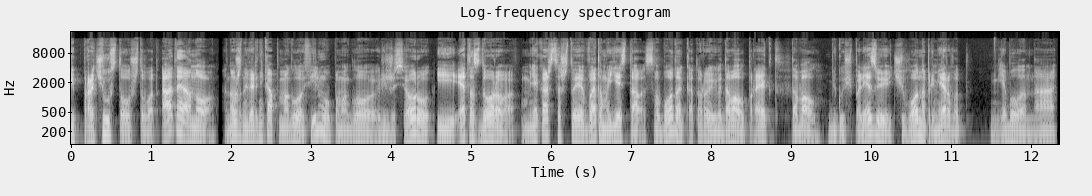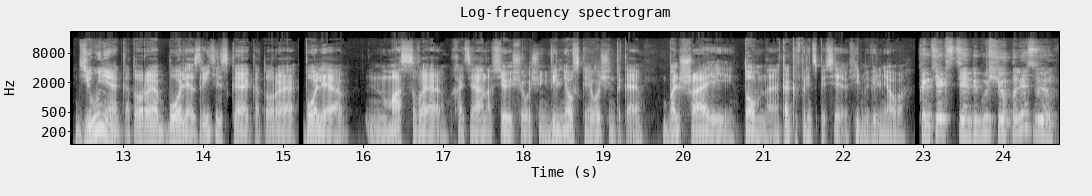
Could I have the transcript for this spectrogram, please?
ты прочувствовал, что вот это оно, оно же наверняка помогло фильму, помогло режиссеру, и это здорово. Мне кажется, что в этом и есть та свобода, которую давал проект, давал «Бегущий по лезвию», чего, например, вот не было на Дюне, которая более зрительская, которая более массовая, хотя она все еще очень вильневская и очень такая большая и томная, как и, в принципе, все фильмы Вильнева. В контексте «Бегущего по лезвию»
